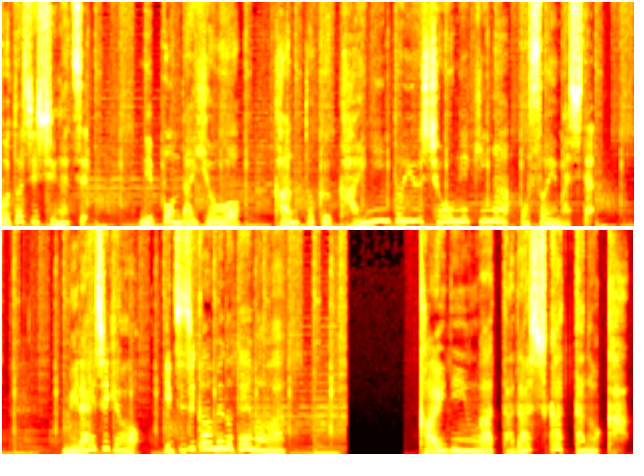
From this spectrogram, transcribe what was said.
今年4月日本代表を監督解任という衝撃が襲いました。未来授業1時間目のテーマは解任は正しかったのか。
